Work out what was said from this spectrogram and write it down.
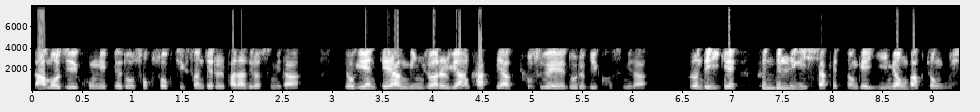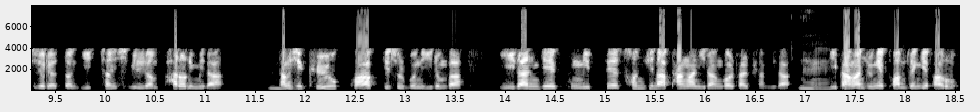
나머지 공립대도 속속 직선제를 받아들였습니다. 여기엔 대학 민주화를 위한 각 대학 교수의 노력이 컸습니다. 그런데 이게 흔들리기 시작했던 게 이명박 정부 시절이었던 2011년 8월입니다. 음. 당시 교육과학기술부는 이른바 2단계 국립대 선진화 방안이라는 걸 발표합니다. 네. 이 방안 중에 포함된 게 바로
